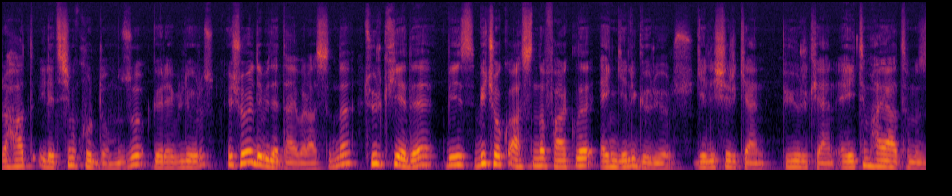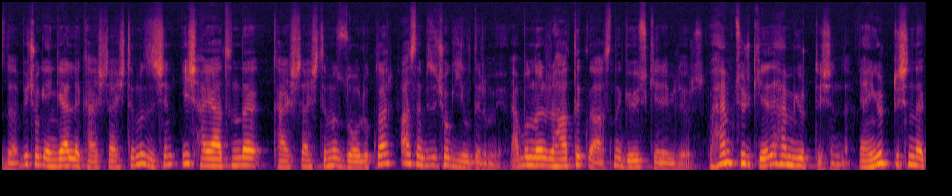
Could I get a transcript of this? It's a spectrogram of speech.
rahat iletişim kurduğumuzu görebiliyoruz. Ve şöyle de bir detay var aslında. Türkiye'de biz birçok aslında farklı engeli görüyoruz. Gelişirken, büyürken, eğitim hayatımızda birçok engelle karşılaştığımız için iş hayatında karşılaştığımız zorluklar aslında bizi çok yıldırmıyor. Yani bunları rahatlıkla aslında göğüs gerebiliyoruz. Hem Türkiye'de hem yurt dışında. Yani yurt dışında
